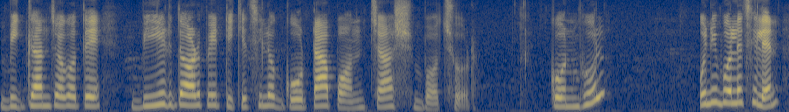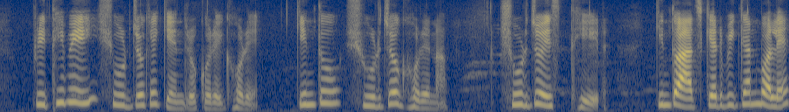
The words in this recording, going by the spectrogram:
বিজ্ঞান জগতে বীর দর্পে টিকেছিল গোটা পঞ্চাশ বছর। কোন ভুল? উনি বলেছিলেন পৃথিবীই সূর্যকে কেন্দ্র করে ঘোরে, কিন্তু সূর্য ঘোরে না। সূর্য স্থির। কিন্তু আজকের বিজ্ঞান বলে,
